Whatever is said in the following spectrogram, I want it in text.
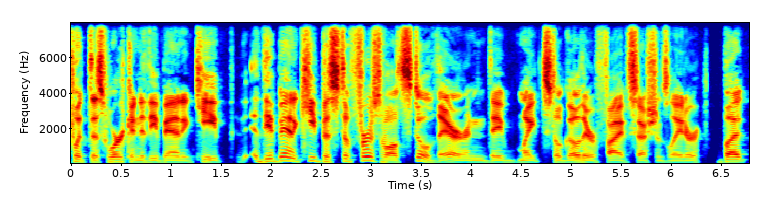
put this work into the abandoned keep. The abandoned keep is still, first of all, it's still there, and they might still go there five sessions later. But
